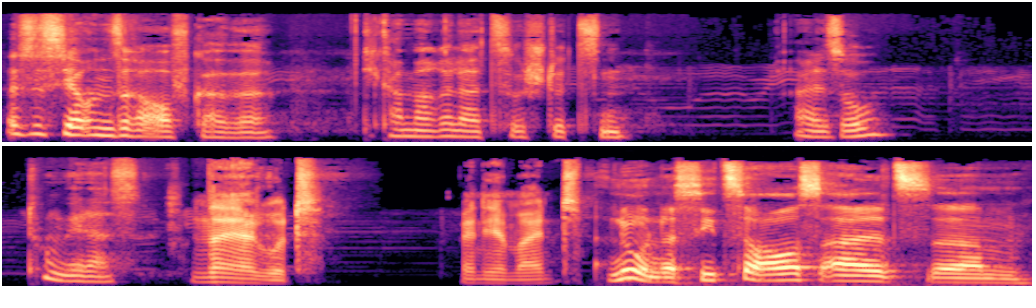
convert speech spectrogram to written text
Es ist ja unsere Aufgabe, die Camarilla zu stützen. Also tun wir das. Naja, gut. Wenn ihr meint. Nun, es sieht so aus, als ähm,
